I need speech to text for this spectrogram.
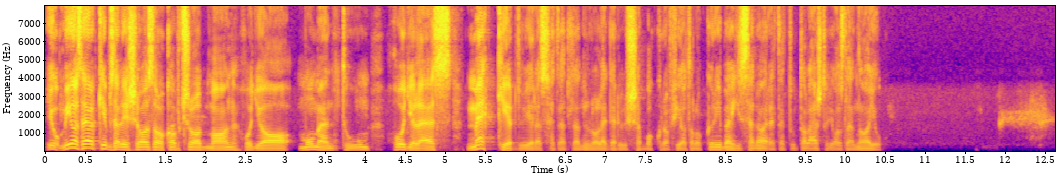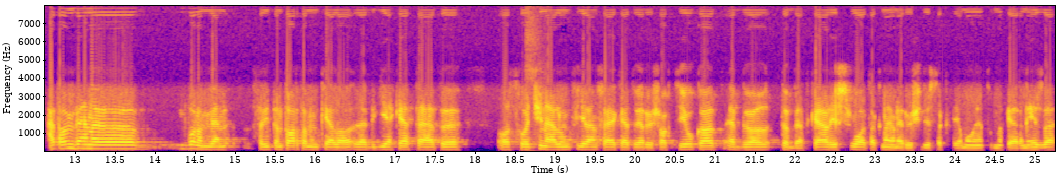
Jó, mi az elképzelése azzal kapcsolatban, hogy a Momentum hogy lesz megkérdőjelezhetetlenül a legerősebb akkor a fiatalok körében, hiszen arra tett utalást, hogy az lenne a jó? Hát amiben valamiben szerintem tartanunk kell az eddigieket, tehát az, hogy csinálunk figyelemfelkeltő erős akciókat, ebből többet kell, és voltak nagyon erős időszakai a Momentumnak erre nézve,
